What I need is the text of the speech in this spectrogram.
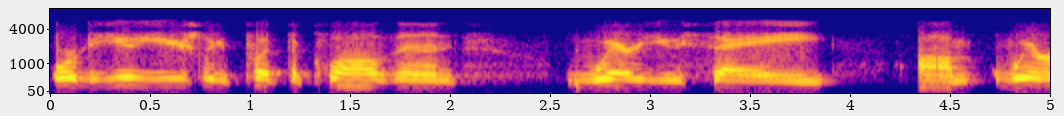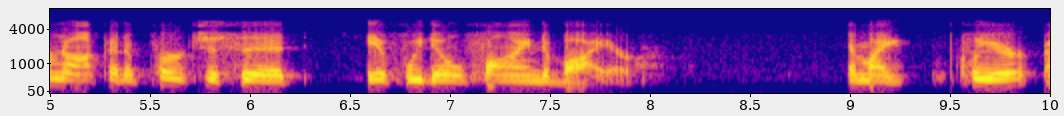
or do you usually put the clause in where you say um, we're not going to purchase it if we don't find a buyer? Am I clear?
